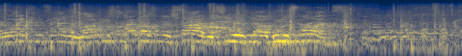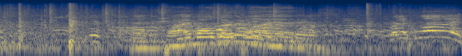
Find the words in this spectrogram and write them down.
Our line seems to have a lot of these triballs on their side. Let's see how who responds. And tri-balls are flying. Red one.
